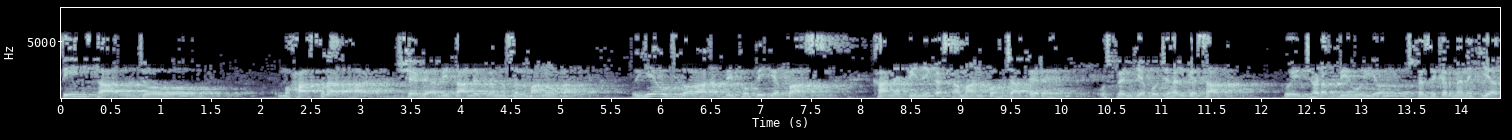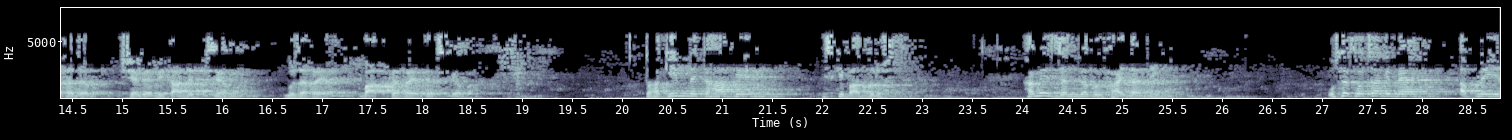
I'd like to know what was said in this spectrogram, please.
تین سال جو محاصرہ رہا شیب ابی طالب میں مسلمانوں کا۔ تو یہ اس دوران اپنی پھوپھی کے پاس کھانے پینے کا سامان پہنچاتے رہے۔ اس میں ان کے ابو جہل کے ساتھ کوئی جھڑپ بھی ہوئی اور اس کا ذکر میں نے کیا تھا جب شیر ابی طالب سے ہم گزر رہے بات کر رہے تھے اس کے اوپر۔ تو حکیم نے کہا کہ اس کی بات درست ہے۔ ہمیں اس جنگ کا کوئی فائدہ نہیں۔ اس نے سوچا کہ میں اپنے یہ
